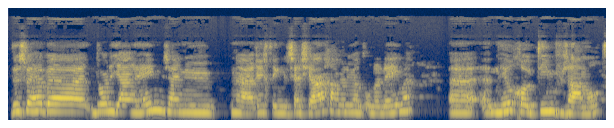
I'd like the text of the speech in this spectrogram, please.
Dus we hebben door de jaren heen, we zijn nu nou, richting zes jaar gaan we nu aan het ondernemen. een heel groot team verzameld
